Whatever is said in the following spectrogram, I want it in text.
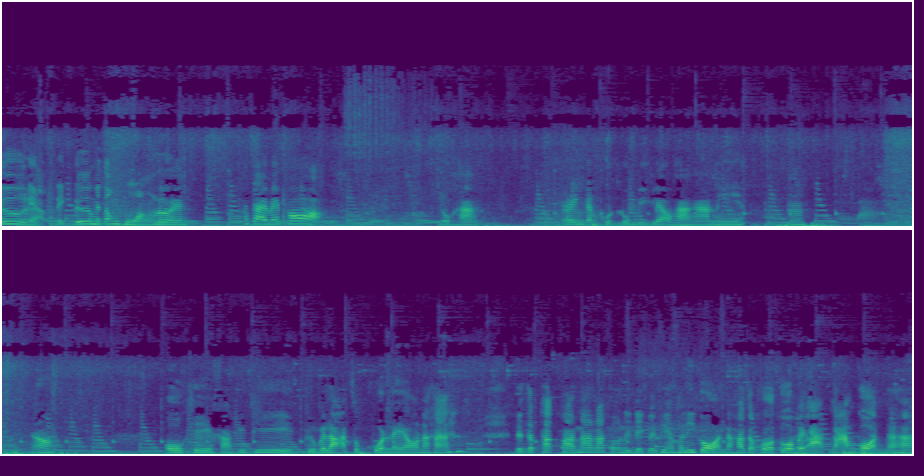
ดื้อเนี่ย เด็กดื้อไม่ต้องห่วงเลย เข้าใจไหมพ่อดูค่ะ เร่งกันขุดหลุมอีกแล้วค่ะงานนี้ อืมเอาโอเคค่ะพี่ๆ ถือเวลาอันสมควรแล้วนะคะ เดี๋ยวจะพักความน่ารักของเด็กๆไว้เพียงเท่านี้ก่อนนะคะ จะขอตัวไปอาบน้ำก่อนนะคะ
